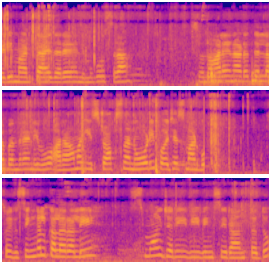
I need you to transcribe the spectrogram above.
ರೆಡಿ ಮಾಡ್ತಾ ಇದ್ದಾರೆ ನಿಮಗೋಸ್ಕರ. ಸೊ ನಾಳೆ ನಾಡದೆಲ್ಲ ಬಂದರೆ ನೀವು ಆರಾಮಾಗಿ ಈ ಸ್ಟಾಕ್ಸ್ನ ನೋಡಿ ಪರ್ಚೇಸ್ ಮಾಡ್ಬೋದು. ಸೊ ಇದು ಸಿಂಗಲ್ ಕಲರಲ್ಲಿ ಸ್ಮಾಲ್ ಜರಿ ವೀವಿಂಗ್ಸ್ ಇರೋ ಅಂಥದ್ದು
